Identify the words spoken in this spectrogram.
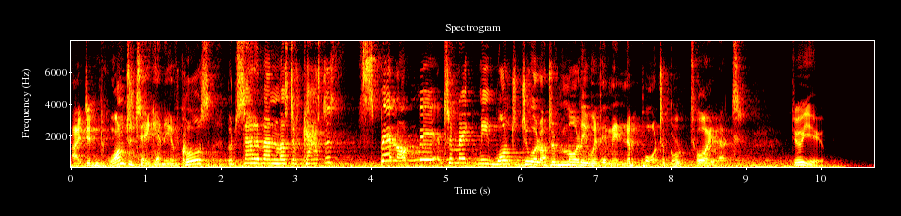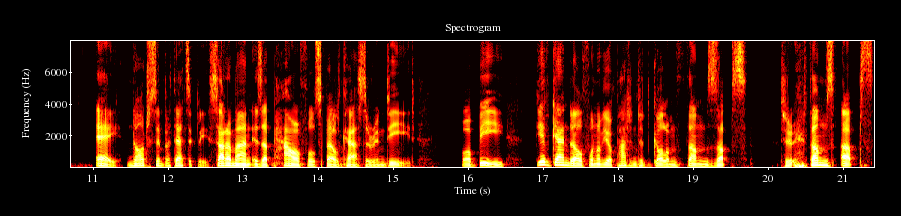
I didn't want to take any, of course, but Saruman must have cast a spell on me to make me want to do a lot of molly with him in the portable toilet. Do you? A. Nod sympathetically. Saruman is a powerful spellcaster indeed. Or B. Give Gandalf one of your patented Gollum thumbs ups to thumbs ups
